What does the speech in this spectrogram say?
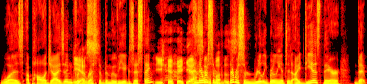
was apologizing for Yes. the rest of the movie existing yes, and there were some was. there was some really brilliant ideas there that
